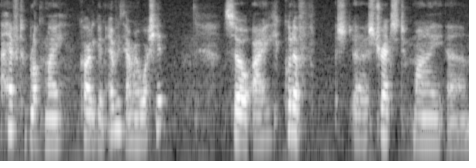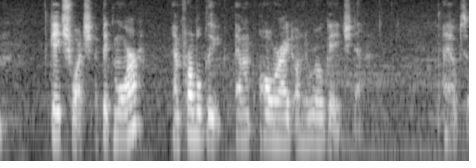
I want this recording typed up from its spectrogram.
have to block my cardigan every time I wash it. So I could have uh, stretched my um, gauge swatch a bit more and probably am alright on the row gauge then. I hope so.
